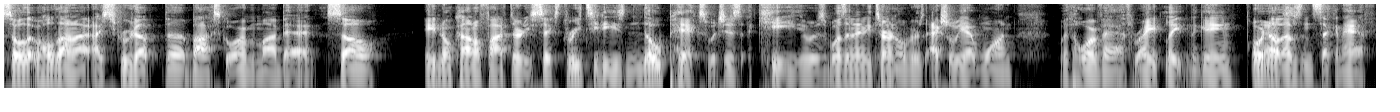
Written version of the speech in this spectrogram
So hold on, I, I screwed up the box score. My bad. So Aidan O'Connell 536, three TDs, no picks, which is a key. There was wasn't any turnovers. Actually, we had one with Horvath right late in the game. Or no, that was in the second half,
